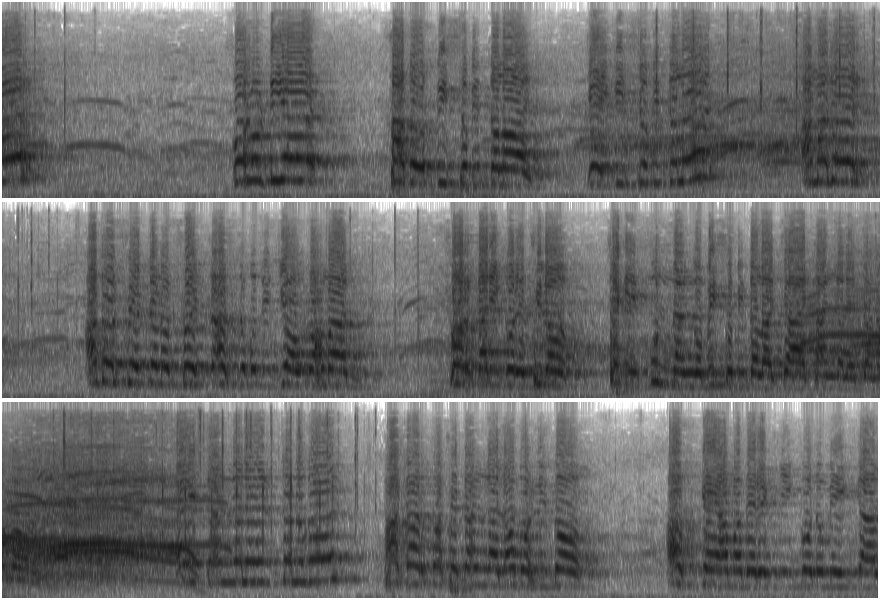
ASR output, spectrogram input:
আর করুটিয়া সাদর বিশ্ববিদ্যালয়। যে বিশ্ববিদ্যালয় আমাদের আদর্শের জন্য শহীদ রাষ্ট্রপতি জিয়াউর রহমান সরকারি করেছিল। সেটি পূর্ণাঙ্গ বিশ্ববিদ্যালয় চায় টাঙ্গালের জনগণ। এই টাঙ্গালের জনগণ ঢাকার পাশে টাঙ্গাল অবহেলিত আজকে আমাদের একটি ইকোনমিক্যাল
